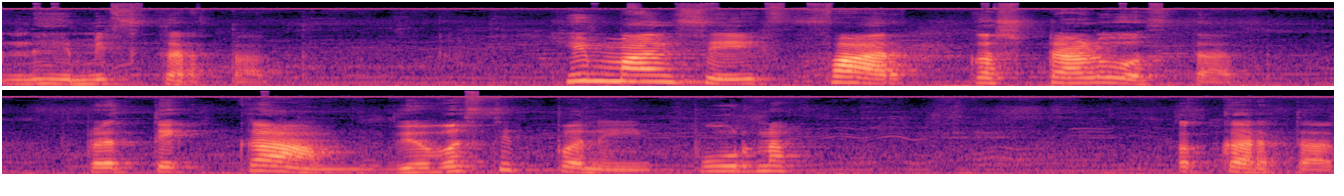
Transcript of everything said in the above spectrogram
नेहमीच करतात. ही माणसे फार कष्टाळू असतात. प्रत्येक काम व्यवस्थितपणे पूर्ण करतात.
